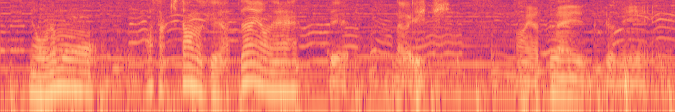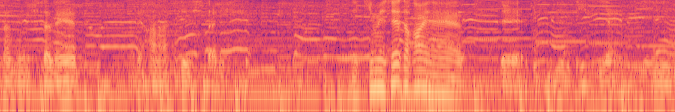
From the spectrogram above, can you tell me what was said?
「いや俺も朝来たんですけどやってないよね」っつってなんか言ってきて「ああやってないですよね残念でしたね」って話したりして「で君背高いね」っつって言ってきて「いやいや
